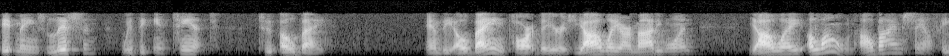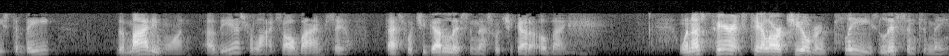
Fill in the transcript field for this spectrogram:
it means listen with the intent to obey. And the obeying part there is Yahweh, our mighty one, Yahweh alone, all by himself. He's to be the mighty one of the Israelites, all by himself. That's what you got to listen, that's what you got to obey. When us parents tell our children, please listen to me,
